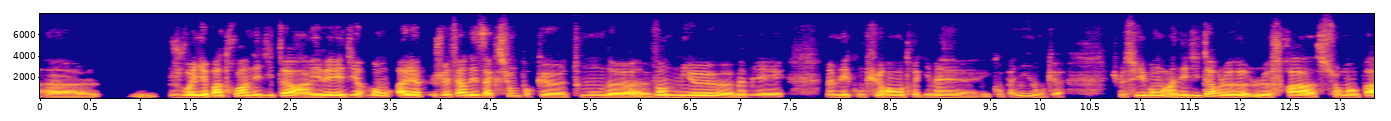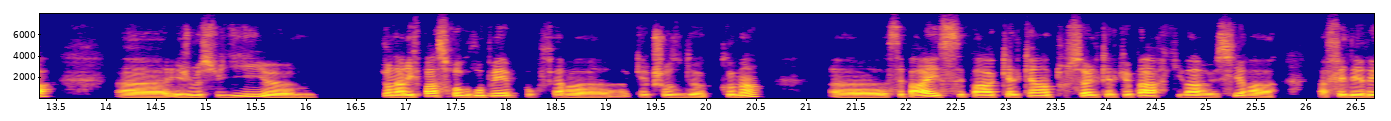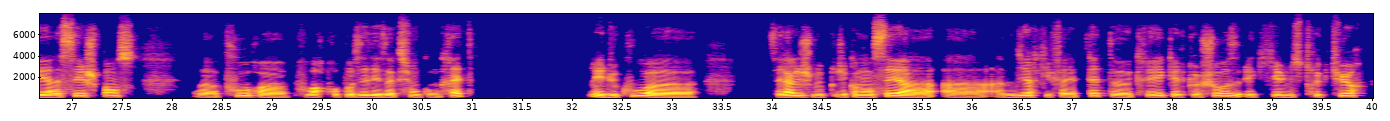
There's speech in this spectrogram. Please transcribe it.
Euh, je voyais pas trop un éditeur arriver et dire bon, allez, je vais faire des actions pour que tout le monde euh, vende mieux, euh, même les même les concurrents entre guillemets et compagnie. Donc, je me suis dit bon, un éditeur le, le fera sûrement pas. et je me suis dit si on n'arrive pas à se regrouper pour faire quelque chose de commun, euh, c'est pareil, c'est pas quelqu'un tout seul quelque part qui va réussir à, à fédérer assez, je pense, euh, pour euh, pouvoir proposer des actions concrètes. Et du coup, euh, c'est là que j'ai commencé à, à, me dire qu'il fallait peut-être euh, créer quelque chose et qu'il y ait une structure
